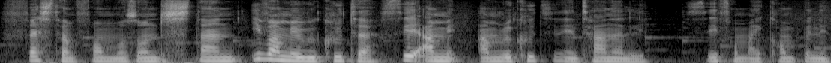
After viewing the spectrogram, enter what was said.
first and foremost understand if i'm a recruiter say i'm i'm recruiting internally say for my company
